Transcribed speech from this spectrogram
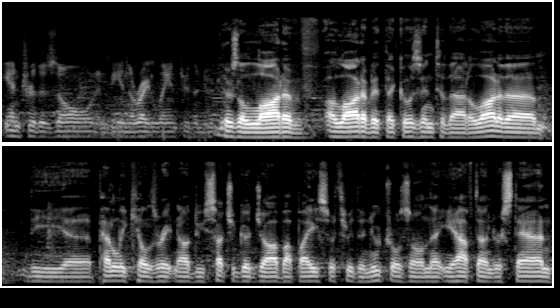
enter the zone and be in the right lane through the neutral? Zone? There's a lot of a lot of it that goes into that. A lot of the the uh, penalty kills right now do such a good job up ice or through the neutral zone that you have to understand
